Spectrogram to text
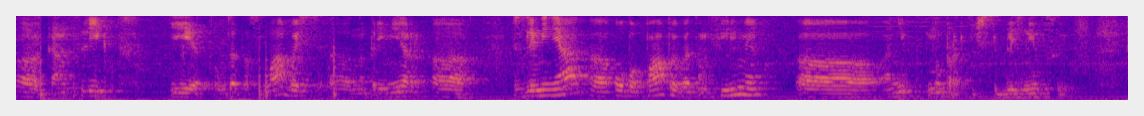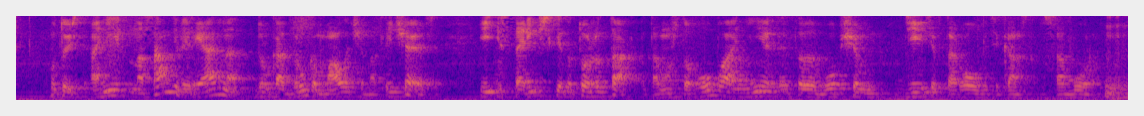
а, конфликт и вот эта слабость, а, например, есть для меня э, оба папы в этом фильме, э, они ну, практически близнецы. Ну, то есть они на самом деле реально друг от друга мало чем отличаются. И исторически это тоже так, потому что оба они это, в общем, дети Второго Ватиканского собора. Mm-hmm.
